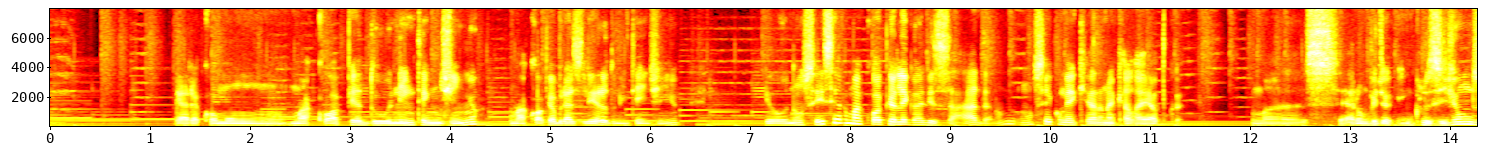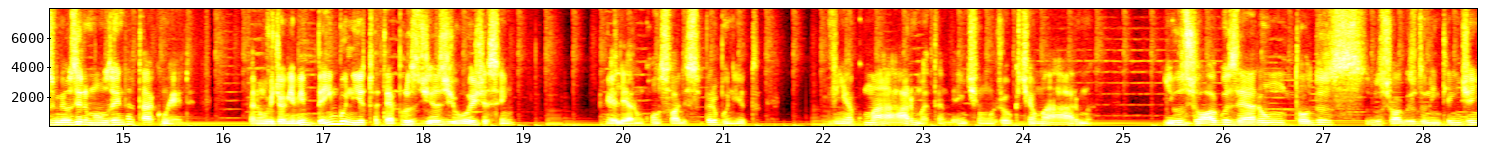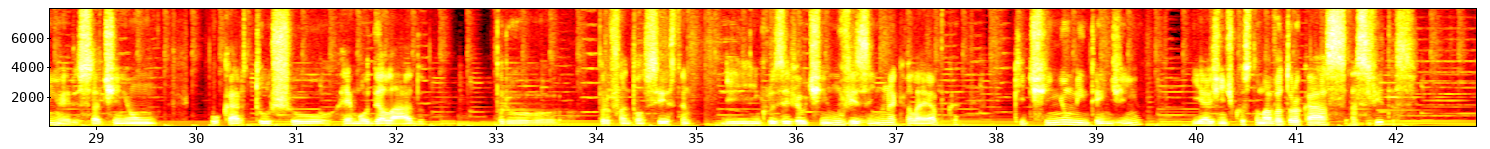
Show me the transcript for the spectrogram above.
Era como um, uma cópia do Nintendinho, uma cópia brasileira do Nintendinho. Eu não sei se era uma cópia legalizada, não, não sei como é que era naquela época, mas era um vídeo. Inclusive, um dos meus irmãos ainda tá com ele. Era um videogame bem bonito, até para os dias de hoje, assim. Ele era um console super bonito. Vinha com uma arma também, tinha um jogo que tinha uma arma. E os jogos eram todos os jogos do Nintendinho, eles só tinham o cartucho remodelado pro, pro Phantom System. E inclusive eu tinha um vizinho naquela época que tinha um Nintendinho e a gente costumava trocar as, as fitas.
